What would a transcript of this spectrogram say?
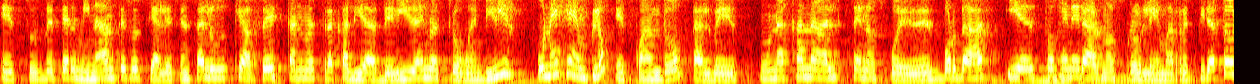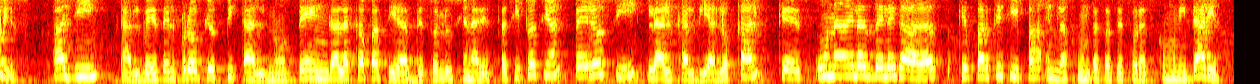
estos determinantes sociales en salud que afectan nuestra calidad de vida y nuestro buen vivir. Un ejemplo es cuando tal vez una canal se nos puede desbordar y esto generarnos problemas respiratorios. Allí, tal vez el propio hospital no tenga la capacidad de solucionar esta situación, pero sí la alcaldía local, que es una de las delegadas que participa en las juntas asesoras comunitarias.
